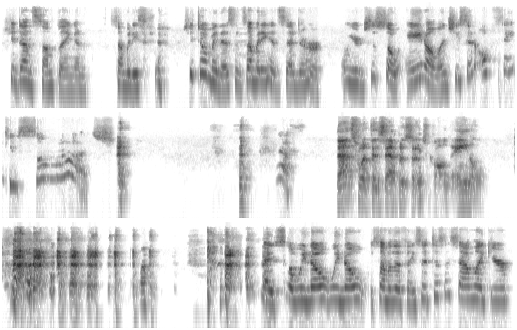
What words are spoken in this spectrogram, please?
she'd done something, and somebody she told me this, and somebody had said to her, "Oh, you're just so anal," and she said, "Oh, thank you so much." yes. That's what this episode's called, anal. Okay, so we know we know some of the things. It doesn't sound like you're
